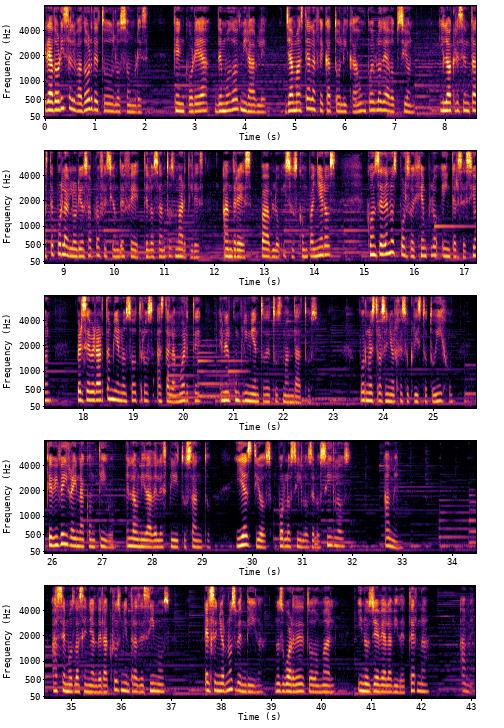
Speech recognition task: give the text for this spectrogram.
Creador y Salvador de todos los hombres, que en Corea, de modo admirable, llamaste a la fe católica a un pueblo de adopción y lo acrecentaste por la gloriosa profesión de fe de los santos mártires Andrés, Pablo y sus compañeros, concédenos por su ejemplo e intercesión perseverar también nosotros hasta la muerte en el cumplimiento de tus mandatos. Por nuestro Señor Jesucristo, tu Hijo, que vive y reina contigo en la unidad del Espíritu Santo, y es Dios por los siglos de los siglos. Amén. Hacemos la señal de la cruz mientras decimos, El Señor nos bendiga, nos guarde de todo mal, y nos lleve a la vida eterna. Amén.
